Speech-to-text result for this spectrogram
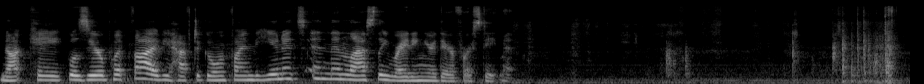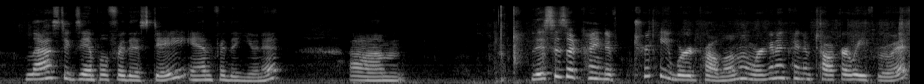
Not k equals 0.5, you have to go and find the units, and then lastly, writing your therefore statement. Last example for this day and for the unit. Um, this is a kind of tricky word problem, and we're going to kind of talk our way through it.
